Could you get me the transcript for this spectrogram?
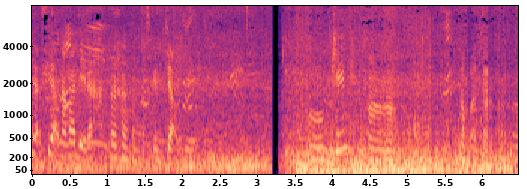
Siap-siap nak balik dah. Sekejap je okey ha nampak tak? Ha,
